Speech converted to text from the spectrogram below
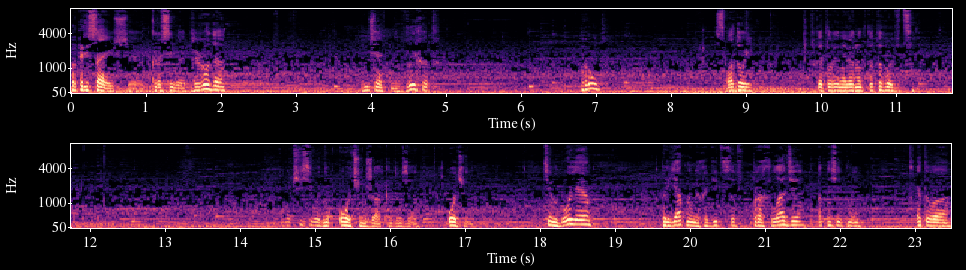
Потрясающая, красивая природа, замечательный выход, пруд с водой, в которой, наверное, кто-то водится. Вообще сегодня очень жарко, друзья, очень. Тем более приятно находиться в прохладе относительной этого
